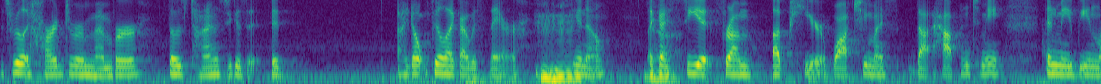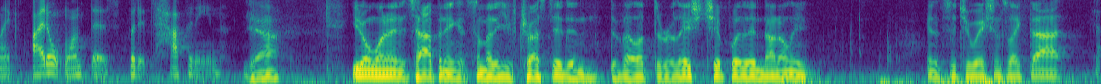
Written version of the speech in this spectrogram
it's really hard to remember those times because it, it i don't feel like i was there Mhm. you know like Yeah. i see it from up here watching my that happen to me and me being like i don't want this but it's happening Yeah. You don't want it, it's happening. It's somebody you've trusted and developed a relationship with it. Not only in situations like that, yeah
